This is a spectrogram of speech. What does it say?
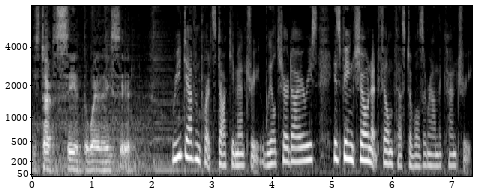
You start to see it the way they see it. Reid Davenport's documentary, Wheelchair Diaries, is being shown at film festivals around the country.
